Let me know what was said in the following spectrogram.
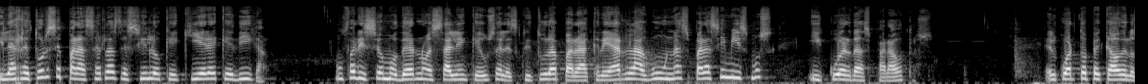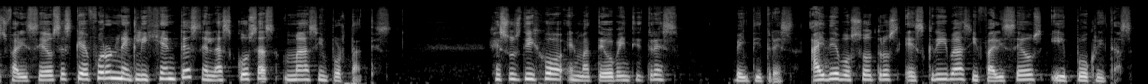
y las retuerce para hacerlas decir lo que quiere que diga. Un fariseo moderno es alguien que usa la escritura para crear lagunas para sí mismos y cuerdas para otros. El cuarto pecado de los fariseos es que fueron negligentes en las cosas más importantes. Jesús dijo en Mateo 23, 23, Hay de vosotros escribas y fariseos hipócritas,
